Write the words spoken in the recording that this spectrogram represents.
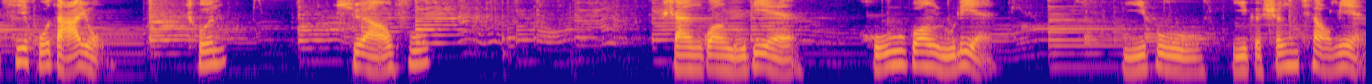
西湖杂咏·春》薛昂夫。山光如电，湖光如练。一步一个生俏面，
